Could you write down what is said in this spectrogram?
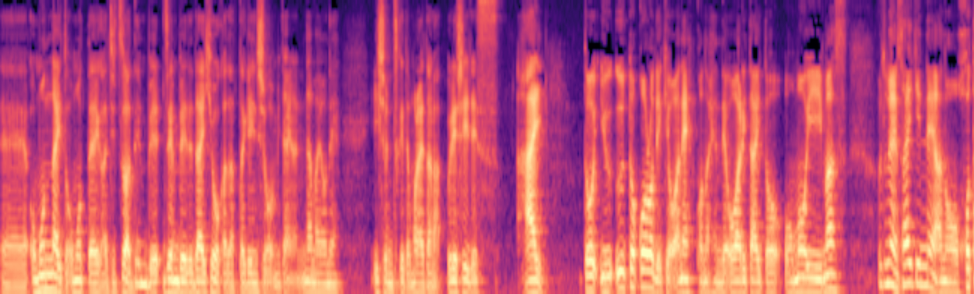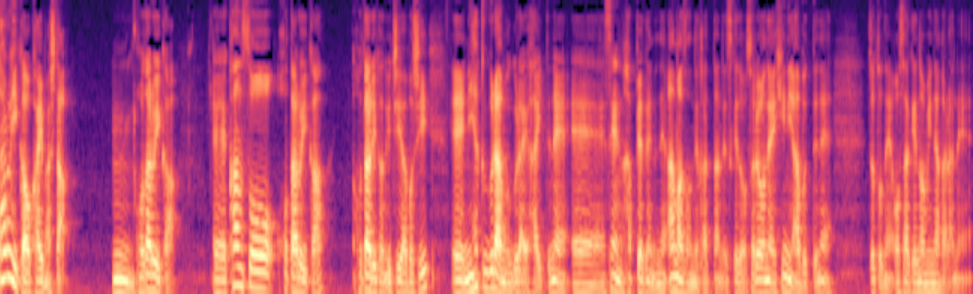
えー、おもんないと思った映画実は全米全米で大評価だった現象みたいな名前をね一緒につけてもらえたら嬉しいです。はい。というところで今日はねこの辺で終わりたいと思います。それとね最近ねあのホタルイカを買いました。うんホタルイカ、えー、乾燥ホタルイカ。ホタルイカの一夜干し、えー、200g ぐらい入ってね、えー、1800円でねアマゾンで買ったんですけどそれをね火に炙ってねちょっとねお酒飲みながらね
